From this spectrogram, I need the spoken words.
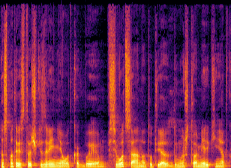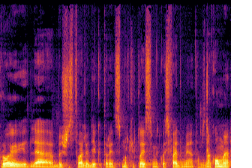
Ну смотри, с точки зрения вот как бы всего ЦИАНа, тут я думаю, что Америки не открою, и для большинства людей, которые с маркетплейсами, классифайдами там знакомы,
